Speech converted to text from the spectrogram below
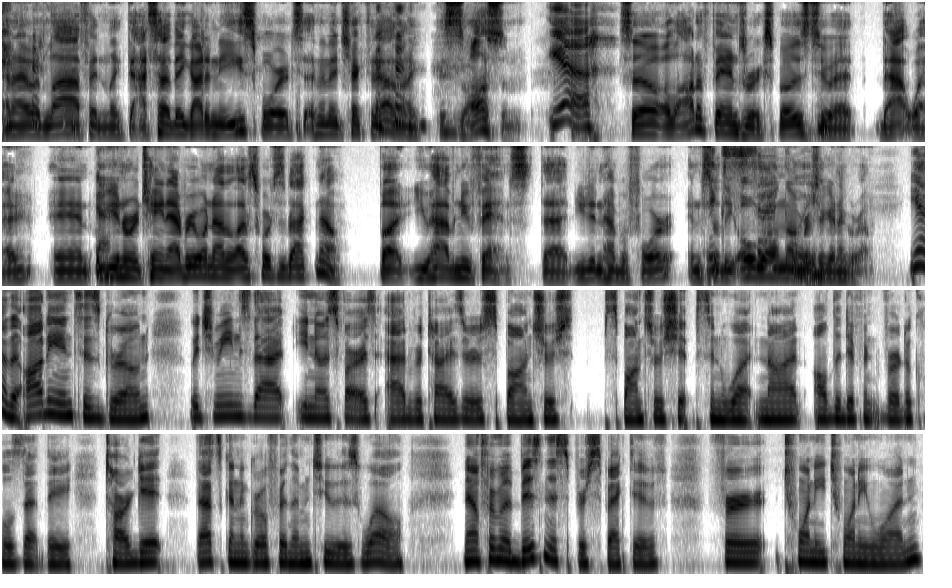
And I would laugh and like, that's how they got into esports. And then they checked it out. I'm like, this is awesome. Yeah. So a lot of fans were exposed to it that way. And are you going to retain everyone now that live sports is back? No. But you have new fans that you didn't have before. And so the overall numbers are going to grow. Yeah, the audience has grown, which means that, you know, as far as advertisers, sponsors, sponsorships and whatnot, all the different verticals that they target, that's going to grow for them too as well. Now, from a business perspective for 2021,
